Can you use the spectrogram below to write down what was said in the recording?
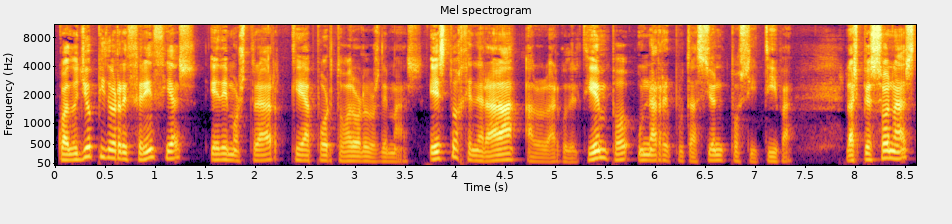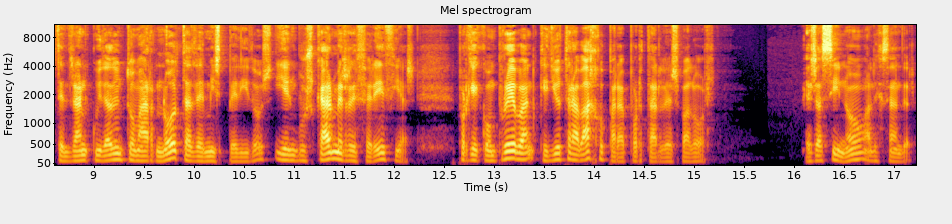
Cuando yo pido referencias, he de mostrar que aporto valor a los demás. Esto generará a lo largo del tiempo una reputación positiva. Las personas tendrán cuidado en tomar nota de mis pedidos y en buscarme referencias, porque comprueban que yo trabajo para aportarles valor. Es así, ¿no, Alexander?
